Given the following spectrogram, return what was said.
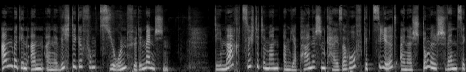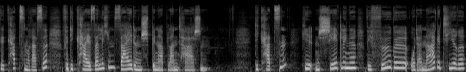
Anbeginn an eine wichtige Funktion für den Menschen. Demnach züchtete man am japanischen Kaiserhof gezielt eine stummelschwänzige Katzenrasse für die kaiserlichen Seidenspinnerplantagen. Die Katzen hielten Schädlinge wie Vögel oder Nagetiere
